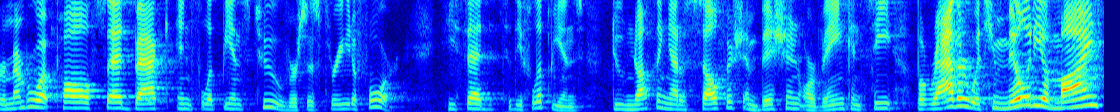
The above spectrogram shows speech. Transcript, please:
Remember what Paul said back in Philippians 2, verses 3 to 4. He said to the Philippians, Do nothing out of selfish ambition or vain conceit, but rather with humility of mind,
